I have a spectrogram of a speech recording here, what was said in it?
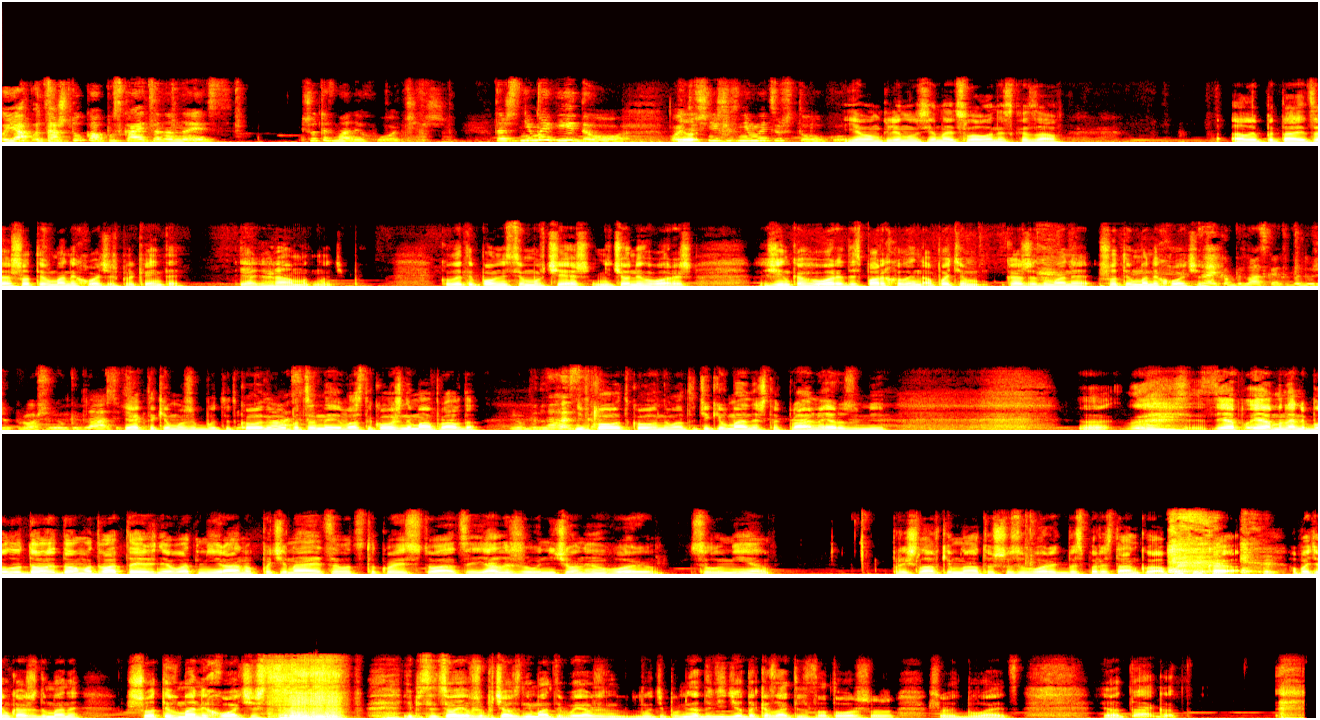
О, як оця штука опускається на низ. Що ти в мене хочеш? Та ж зніми відео. Ой, Я- точніше, зніми цю штуку. Я вам клянусь, я навіть слова не сказав. Але питається, а що ти в мене хочеш, прикиньте? Як грамотно, типу. Коли ти повністю мовчиш, нічого не говориш, жінка говорить десь пару хвилин, а потім каже до мене, що ти в мене хочеш? Зайка, будь ласка, я тебе дуже прошу. Ну, будь ласка. Як таке може бути? Такого будь нема, пацани, у вас такого ж нема, правда? Ну, будь ласка. Ні в кого такого нема, то тільки в мене ж так, правильно я розумію? Е, Я, я, мене не було вдома два тижні. От мій ранок починається от з такої ситуації. Я лежу, нічого не говорю. Соломія прийшла в кімнату, щось говорить без перестанку, а потім, а потім каже до мене: що ти в мене хочеш? І після цього я вже почав знімати, бо я вже, ну, типу, мені треба відео доказательства того, що, що відбувається. І отак так от.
